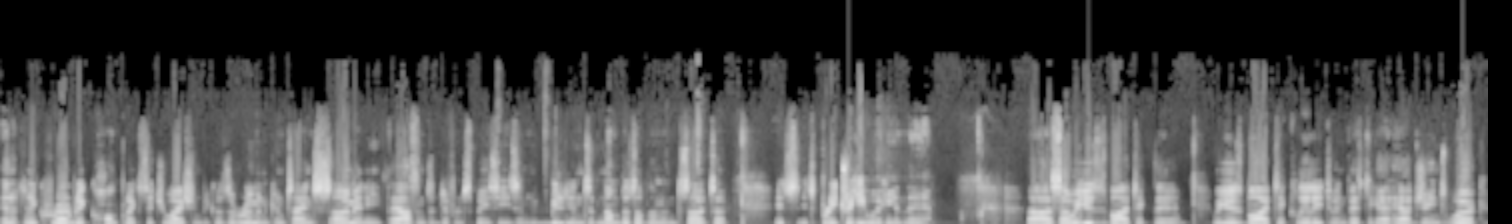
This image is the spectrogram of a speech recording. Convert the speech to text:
and it's an incredibly complex situation because the rumen contains so many thousands of different species and billions of numbers of them. And so it's, a, it's, it's pretty tricky working in there. Uh, so we use biotech there. We use biotech clearly to investigate how genes work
